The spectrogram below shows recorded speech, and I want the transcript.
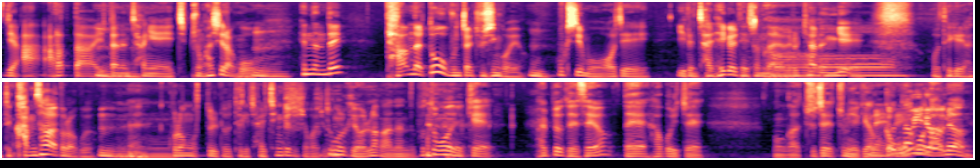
이제 아 알았다 일단은 음. 장애에 집중하시라고 음. 했는데 다음 날 또 문자를 주신 거예요. 음. 혹시 뭐 어제 일은 잘 해결되셨나요? 이렇게 하는 게 어. 어, 되게 하여튼 감사하더라고요. 음. 네, 그런 것들도 되게 잘 챙겨주셔가지고 보통 그렇게 연락 안 하는데 보통은 이렇게 발표되세요? 네 하고 이제 뭔가 주제 좀 얘기하고 네. 끝나고 오히려 나면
